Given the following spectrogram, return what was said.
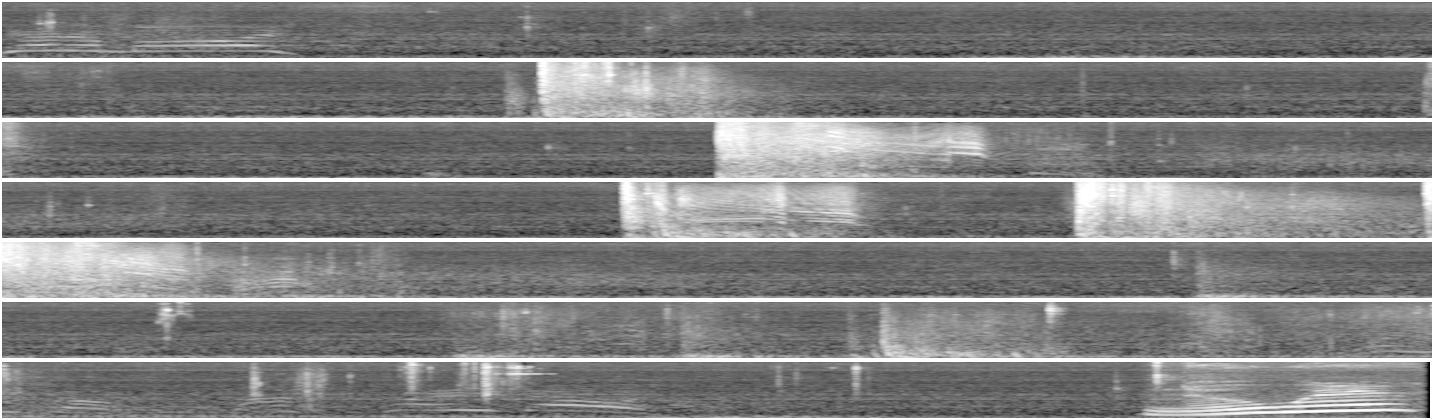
Get him, boys! Where you going? Huh? Where you going? Nowhere?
